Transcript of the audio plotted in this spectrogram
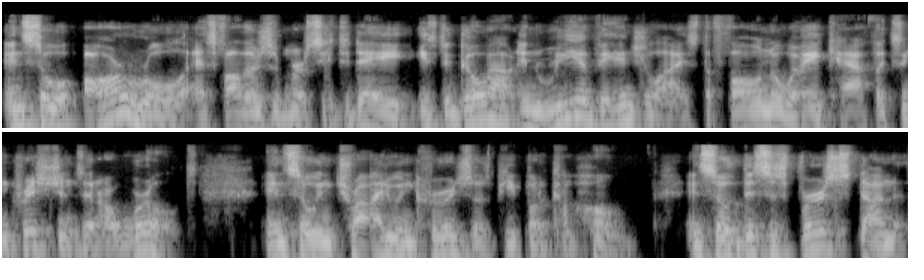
And so, our role as Fathers of Mercy today is to go out and re evangelize the fallen away Catholics and Christians in our world. And so, we try to encourage those people to come home. And so, this is first done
